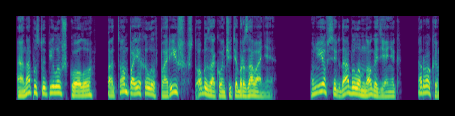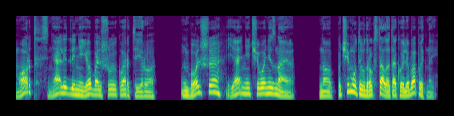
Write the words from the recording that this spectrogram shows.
она поступила в школу, потом поехала в Париж, чтобы закончить образование. У нее всегда было много денег. Рок и Морт сняли для нее большую квартиру. Больше я ничего не знаю. Но почему ты вдруг стала такой любопытной?»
